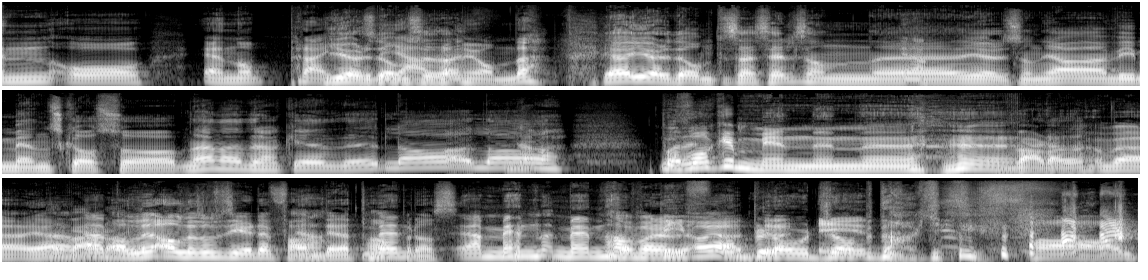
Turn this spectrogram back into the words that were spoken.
enn å, enn å preike så om jævla mye om det. Ja, gjøre det om til seg selv. Sånn, eh, Ja. Gjøre sånn Ja, vi menn skal også Nei, nei, dere har ikke det. La, la Ja. Hvorfor har ikke menn en uh, Hverdag? hver- ja, Hver alle, alle som sier det, faen, dere er men, tapere, ja, Menn men har bare, biff å ja, og blowjob-dagen. Faen.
